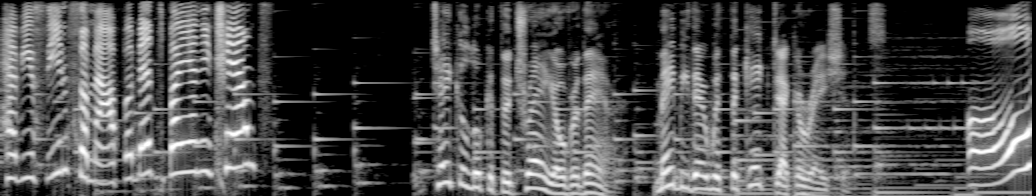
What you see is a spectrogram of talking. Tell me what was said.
have you seen some alphabets by any chance? Take a look at the tray over there. Maybe they're with the cake decorations. Oh?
